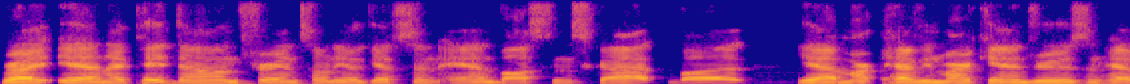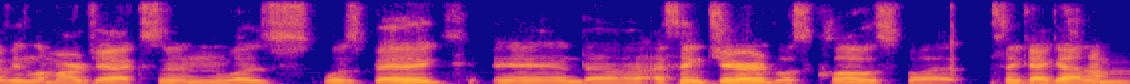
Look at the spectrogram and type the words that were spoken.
Right. Yeah, and I paid down for Antonio Gibson and Boston Scott, but yeah, Mar- having Mark Andrews and having Lamar Jackson was was big, and uh, I think Jared was close, but I think I got him.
